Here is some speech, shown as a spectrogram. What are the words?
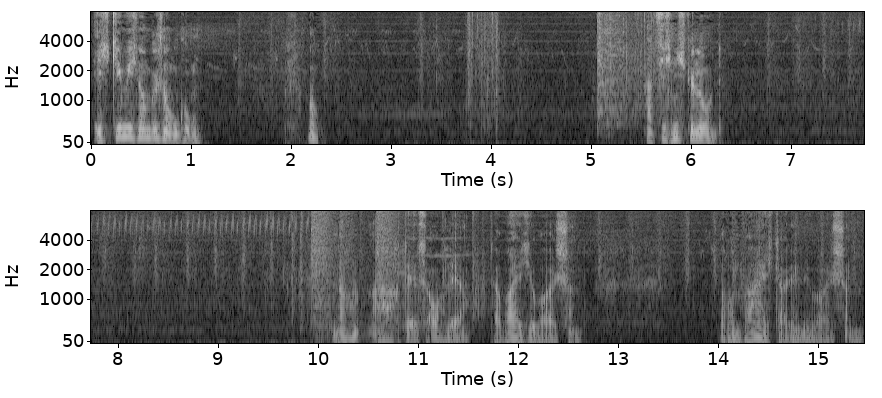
Ich gehe mich noch ein bisschen umgucken. Oh. Hat sich nicht gelohnt. Ach, der ist auch leer. Da war ich überall schon. Warum war ich da denn überall schon?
